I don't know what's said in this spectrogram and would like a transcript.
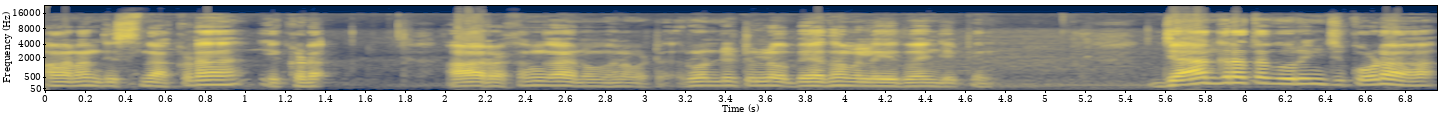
ఆనందిస్తుంది అక్కడ ఇక్కడ. ఆ రకంగాను అనమాట. రెండిటిలో భేదం లేదు అని చెప్పింది. జాగ్రత్త గురించి కూడా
